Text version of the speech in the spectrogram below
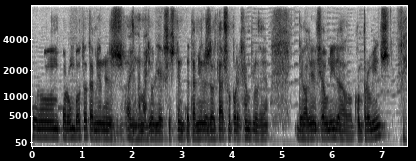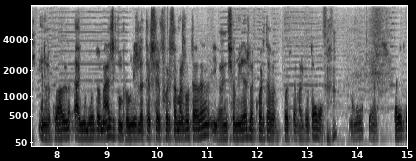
por un, por un voto también es, hay una mayoría existente. También es el caso, por ejemplo, de, de Valencia Unida o Compromís, Sí. en el cual hay un voto más y Compromís la tercera fuerza más votada y Valencia Unida es la cuarta fuerza más votada. ¿vale? Parece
